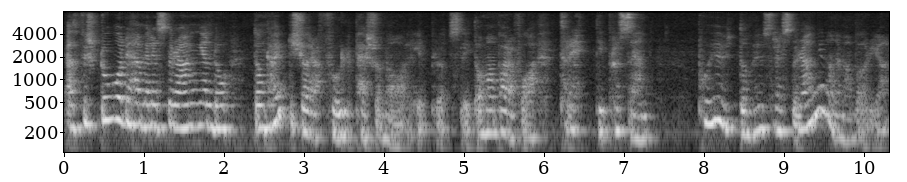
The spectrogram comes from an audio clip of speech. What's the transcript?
Jag förstår det här med restaurangen. Då, de kan ju inte köra full personal helt plötsligt om man bara får ha 30 procent på utomhusrestaurangerna när man börjar.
